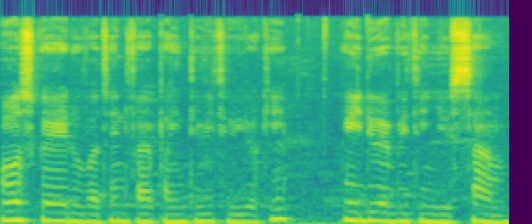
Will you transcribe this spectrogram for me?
all squared over 25.33 okay? When you do everything you sum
